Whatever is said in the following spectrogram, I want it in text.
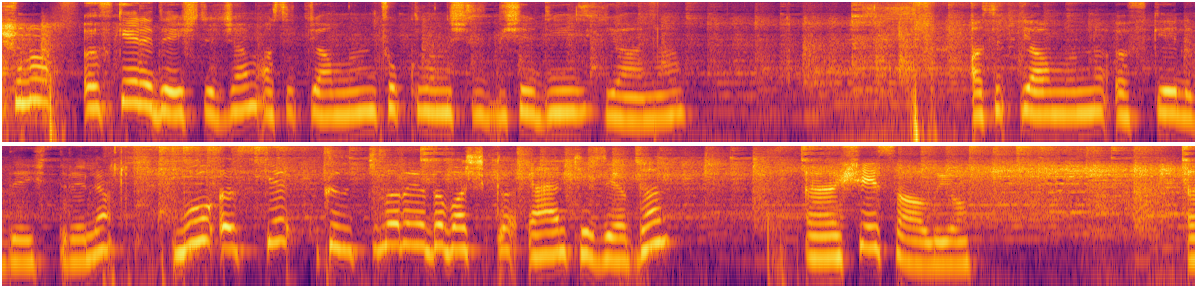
Şunu öfkeyle değiştireceğim. Asit yağmurunun çok kullanışlı bir şey değil yani. Asit yağmurunu öfkeyle değiştirelim. Bu öfke kılıççılara ya da başka herkese ya da e, şey sağlıyor. E,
